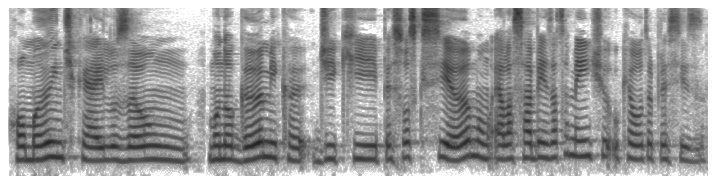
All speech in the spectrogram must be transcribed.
romântica, a ilusão monogâmica de que pessoas que se amam, elas sabem exatamente o que a outra precisa.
